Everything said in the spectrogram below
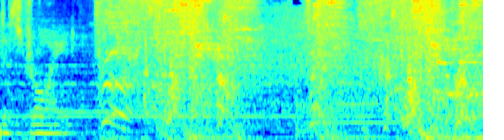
Destroyed.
